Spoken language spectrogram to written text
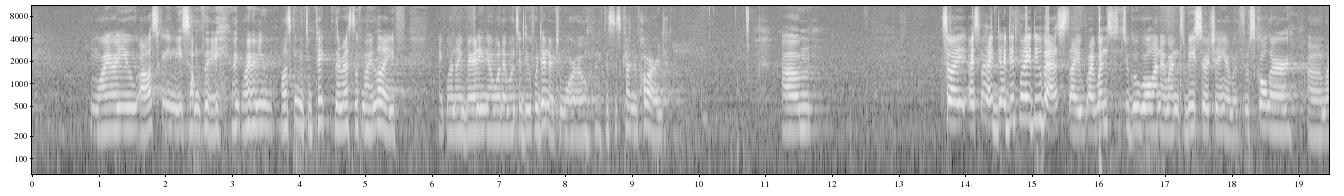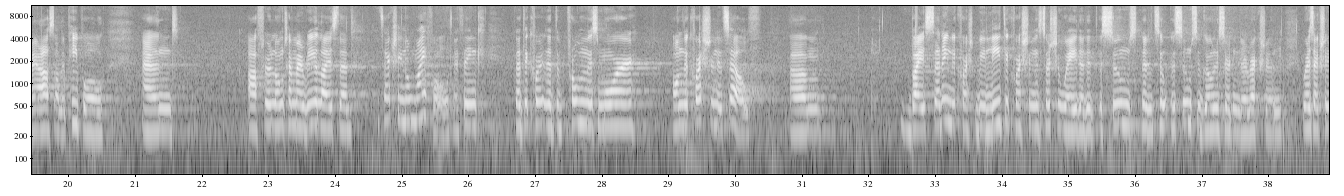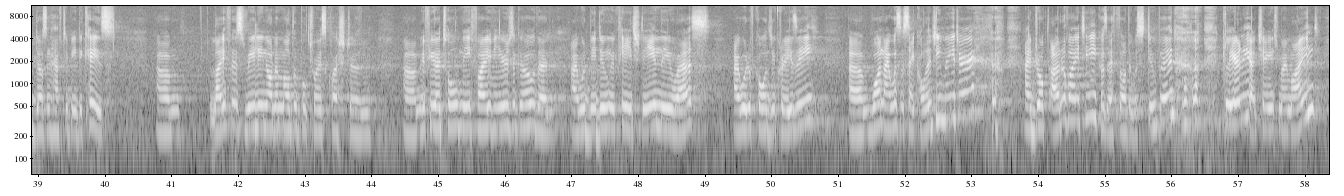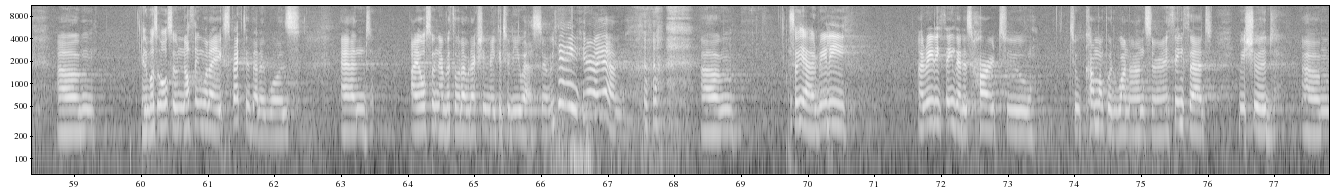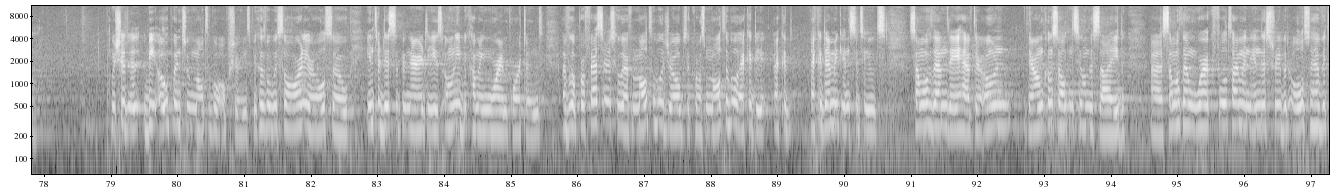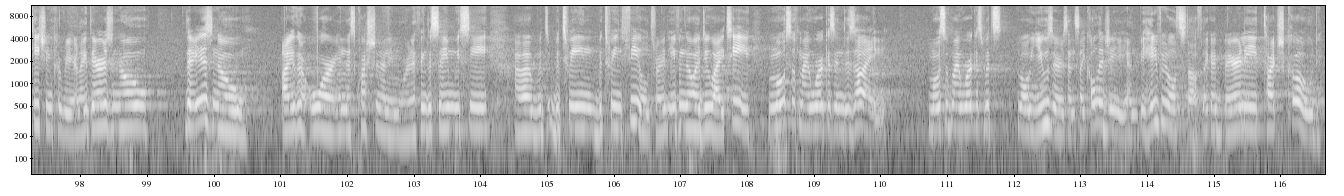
why are you asking me something? like, why are you asking me to pick the rest of my life? Like when I barely know what I want to do for dinner tomorrow. Like this is kind of hard. Um, so I, I, I, did what I do best. I, I, went to Google and I went researching. I went through Scholar. Um, I asked other people. And after a long time, I realized that it's actually not my fault. I think that the, that the problem is more on the question itself. Um, by setting the question, we lead the question in such a way that it assumes that it assumes to go in a certain direction, whereas actually it doesn't have to be the case. Um, life is really not a multiple choice question. Um, if you had told me five years ago that I would be doing a PhD in the US, I would have called you crazy. Uh, one, I was a psychology major. I dropped out of IT because I thought it was stupid. Clearly, I changed my mind. Um, it was also nothing what I expected that it was. And I also never thought I would actually make it to the US. So yay, here I am. um, so yeah, I really, I really think that it's hard to, to come up with one answer. And I think that we should um, we should uh, be open to multiple options because what we saw earlier also, interdisciplinarity is only becoming more important. I've got professors who have multiple jobs across multiple acad acad academic institutes. Some of them, they have their own, their own consultancy on the side. Uh, some of them work full-time in industry but also have a teaching career. Like there is no, there is no either or in this question anymore. And I think the same we see uh, between, between fields, right? Even though I do IT, most of my work is in design. Most of my work is with well, users and psychology and behavioral stuff. Like I barely touch code.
